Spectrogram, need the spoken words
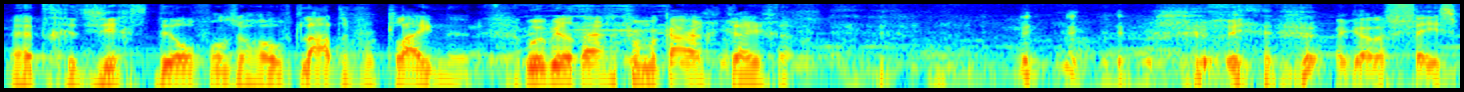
het gezichtsdeel van zijn hoofd laten verkleinen. Hoe heb je dat eigenlijk voor elkaar gekregen? I got a face,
